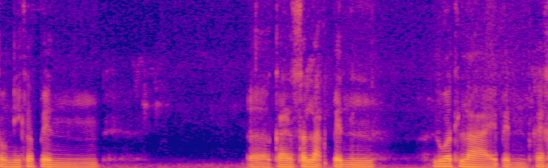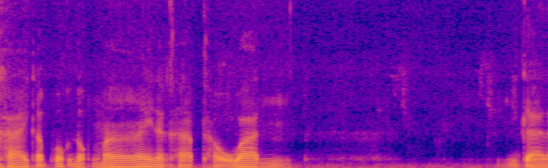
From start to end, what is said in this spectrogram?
ตรงนี้ก็เป็นการสลักเป็น ลวดลายเป็นคล้ายๆ กับพวกดอกไม้นะครับ เถาวัน มีการ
